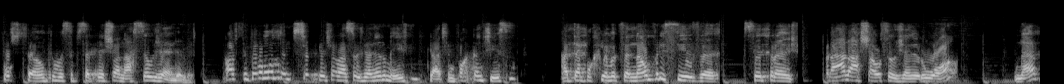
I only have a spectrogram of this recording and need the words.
portanto, você precisa questionar seu gênero. Acho que todo mundo tem que questionar seu gênero mesmo, que eu acho importantíssimo. Até porque você não precisa ser trans para achar o seu gênero ó, né?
